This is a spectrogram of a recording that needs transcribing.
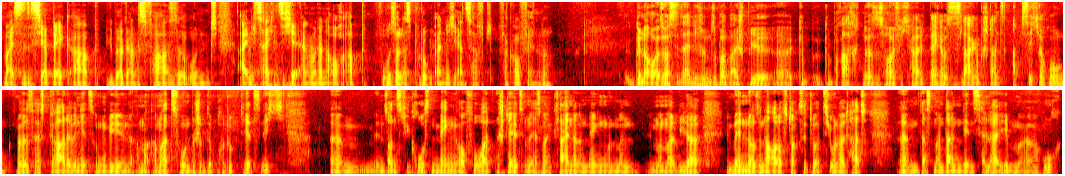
Meistens ist ja Backup, Übergangsphase und eigentlich zeichnet sich ja irgendwann dann auch ab, wo soll das Produkt eigentlich ernsthaft verkauft werden, oder? Genau, also du hast jetzt eigentlich schon ein super Beispiel äh, ge gebracht. Ne? Es ist häufig halt Backup, es ist Lagerbestandsabsicherung. Ne? Das heißt, gerade wenn jetzt irgendwie in Amazon bestimmte Produkte jetzt nicht ähm, in sonst wie großen Mengen auf Vorrat bestellt, sondern erstmal in kleineren Mengen und man immer mal wieder im Vendor so eine Out-of-Stock-Situation halt hat, ähm, dass man dann den Seller eben äh, hoch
